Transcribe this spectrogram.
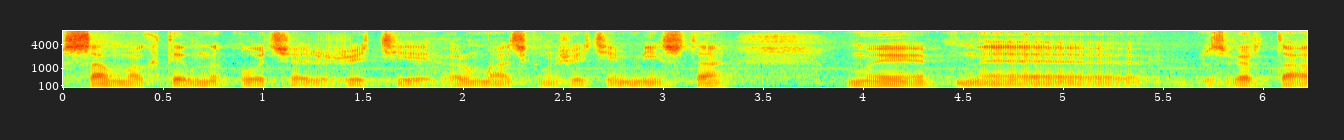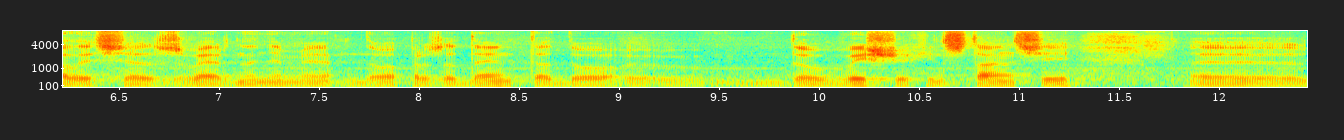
саму активну участь в житті, в громадському житті міста. Ми е, зверталися зверненнями до президента, до, е, до вищих інстанцій в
